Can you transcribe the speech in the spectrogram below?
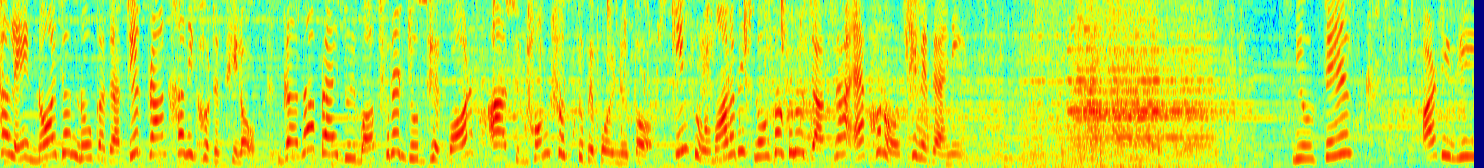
সালে নয় জন নৌকা যাত্রীর প্রাণহানি ঘটেছিল। গাজা প্রায় দুই বছরের যুদ্ধের পর আজ ধ্বংসস্তূপে পরিণত। কিন্তু মানবিক নৌকাগুলোর যাত্রা এখনও থেমে যায়নি। News desk, R TV.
